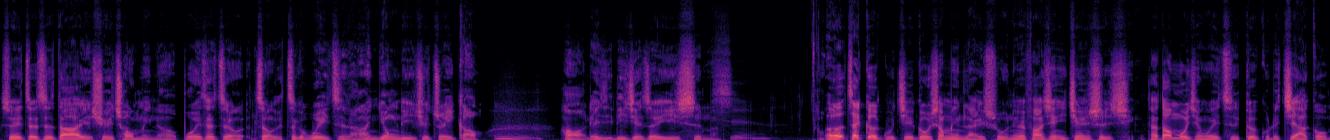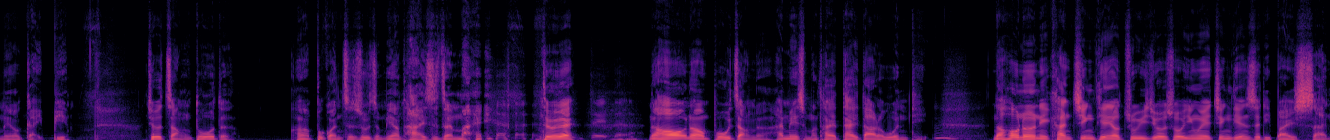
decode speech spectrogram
所以这次大家也学聪明了，不会在这种这种这个位置很用力去追高。嗯，好理理解这个意思吗？是。而在个股结构上面来说，你会发现一件事情，它到目前为止个股的架构没有改变，就是涨多的，哈，不管指数怎么样，它还是在买，对不对？对的。然后那种补涨的还没什么太太大的问题。嗯。然后呢，你看今天要注意，就是说，因为今天是礼拜三。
